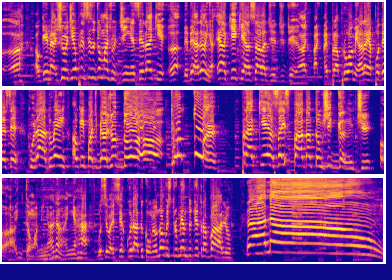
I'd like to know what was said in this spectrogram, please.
Ah, alguém me ajude? Eu preciso de uma ajudinha. Será que. Ah, bebê aranha, é aqui que é a sala de. de, de ai, ai, ai, pra, pro Homem-Aranha poder ser curado, hein? Alguém pode me ajudar? Doutor! Pra que essa espada tão gigante? Ah, então a minha aranha, você vai ser curado com o meu novo instrumento de trabalho. Ah, não! o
